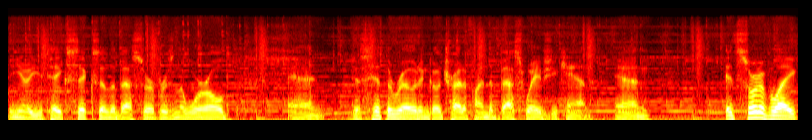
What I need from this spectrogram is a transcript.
You know, you take six of the best surfers in the world and just hit the road and go try to find the best waves you can. And it's sort of like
